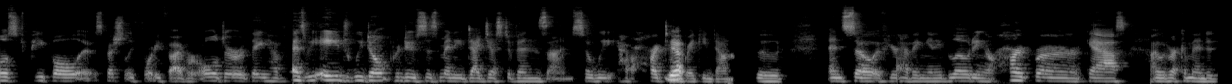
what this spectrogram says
most people, especially 45 or older, they have, as we age, we don't produce as many digestive enzymes. So we have a hard time yep. breaking down food. And so if you're having any bloating or heartburn or gas, I would recommend a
